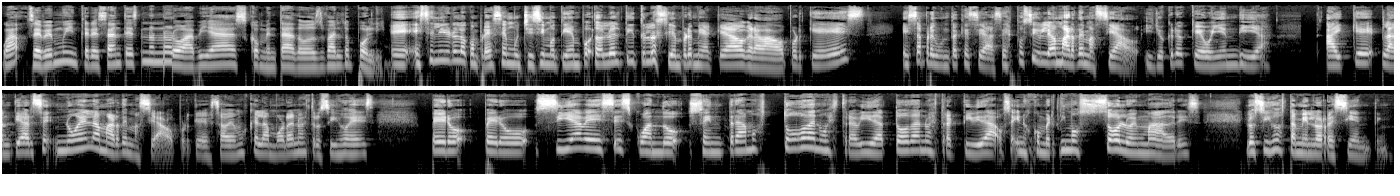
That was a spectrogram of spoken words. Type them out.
Wow, se ve muy interesante. Esto no, no lo habías comentado, Osvaldo Poli. Eh, este libro lo compré hace muchísimo tiempo. Solo el título siempre me ha quedado grabado porque es esa pregunta que se hace. ¿Es posible amar demasiado? Y yo creo que hoy en día hay que plantearse no el amar demasiado, porque sabemos que el amor a nuestros hijos es pero, pero sí a veces cuando centramos toda nuestra vida, toda nuestra actividad, o sea, y nos convertimos solo en madres, los hijos también lo resienten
